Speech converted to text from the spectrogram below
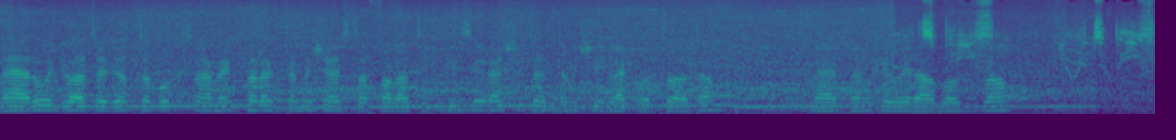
Mert úgy volt, hogy ott a boxnál megpörögtem, és ezt a falat így kiszélesítettem, és így lekocsoltam. Mehettem ki újra a boxba. You're into P4.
